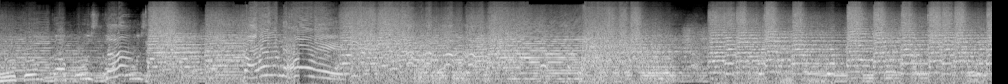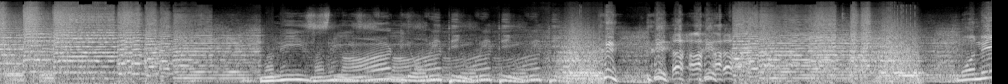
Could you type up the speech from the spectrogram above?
लोगों का पूछता कौन है? Money is not everything. Money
